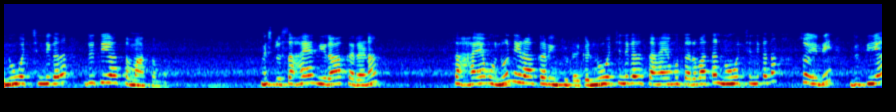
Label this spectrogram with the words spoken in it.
నువ్వు వచ్చింది కదా? ద్వితీయ సమాసము. నెక్స్ట్ సహాయ నిరాకరణ. సహాయమును నిరాకరించుట. ఇక్కడ నువ్వు వచ్చింది కదా? సహాయము తర్వాత నువ్వు వచ్చింది కదా? సో ఇది ద్వితీయ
